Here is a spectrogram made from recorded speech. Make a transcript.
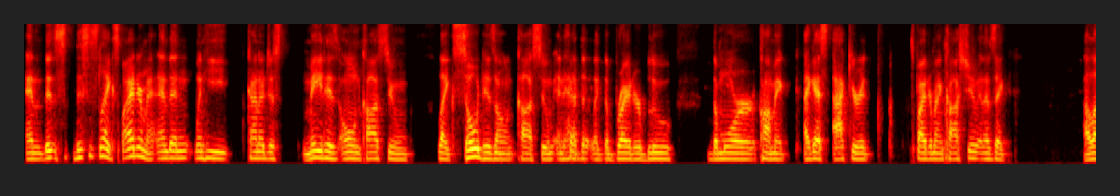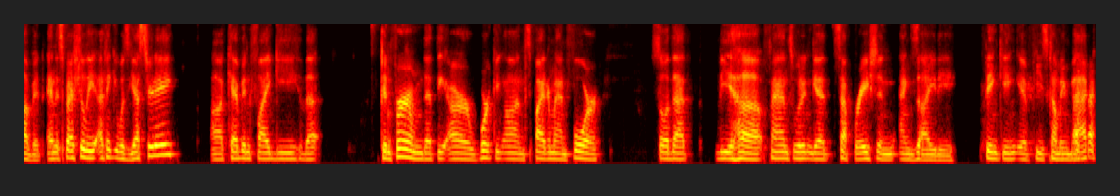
and this this is like Spider-Man, and then when he kind of just made his own costume, like sewed his own costume, and had the like the brighter blue, the more comic, I guess, accurate Spider-Man costume, and I was like, I love it, and especially I think it was yesterday, uh, Kevin Feige that confirmed that they are working on Spider-Man 4 so that the uh, fans wouldn't get separation anxiety thinking if he's coming back.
